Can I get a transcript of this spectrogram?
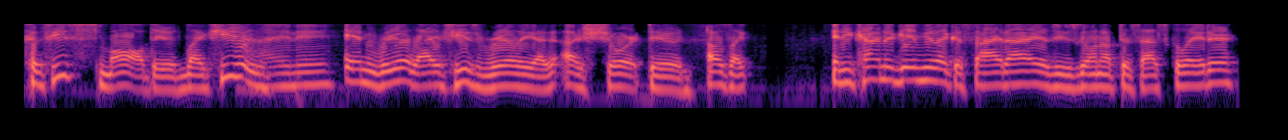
because he's small, dude. Like he is Tiny. in real life, he's really a, a short dude. I was like, and he kind of gave me like a side eye as he was going up this escalator,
